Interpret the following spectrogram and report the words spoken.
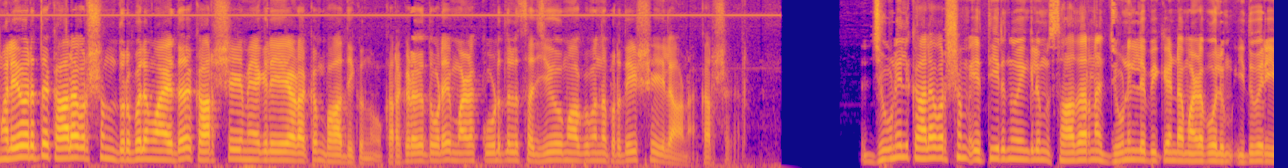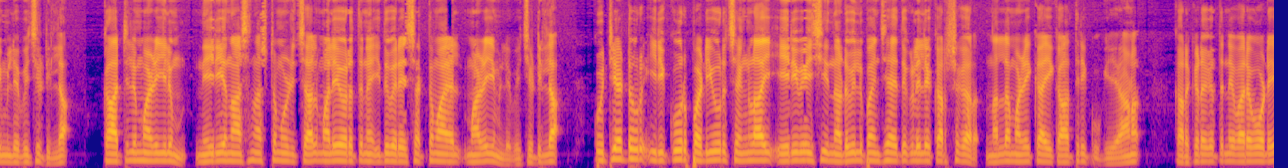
മലയോരത്ത് കാലവർഷം ദുർബലമായത് കാർഷിക മേഖലയെ അടക്കം ബാധിക്കുന്നു. കർക്കിടകത്തോടെ മഴ കൂടുതൽ സജീവമാകുമെന്ന പ്രതീക്ഷയിലാണ് കർഷകർ. ജൂണിൽ കാലവർഷം എത്തിയിരുന്നുവെങ്കിലും സാധാരണ ജൂണിൽ ലഭിക്കേണ്ട മഴ പോലും ഇതുവരെയും ലഭിച്ചിട്ടില്ല. കാറ്റിലും മഴയിലും നേരിയ നാശനഷ്ടമൊഴിച്ചാൽ മലയോരത്തിന് ഇതുവരെ ശക്തമായ മഴയും ലഭിച്ചിട്ടില്ല. കുറ്റ്യാട്ടൂർ ഇരിക്കൂർ പടിയൂർ ചെങ്ങളായി ഏരിവേശി നടുവിൽ പഞ്ചായത്തുകളിലെ കർഷകർ നല്ല മഴയ്ക്കായി കാത്തിരിക്കുകയാണ്. കർക്കിടകത്തിന്റെ വരവോടെ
